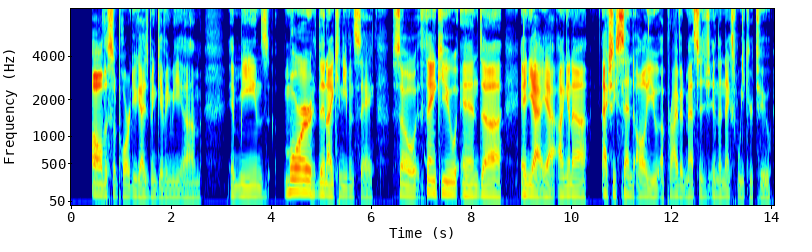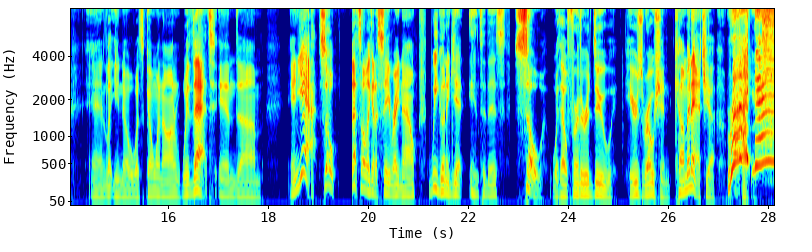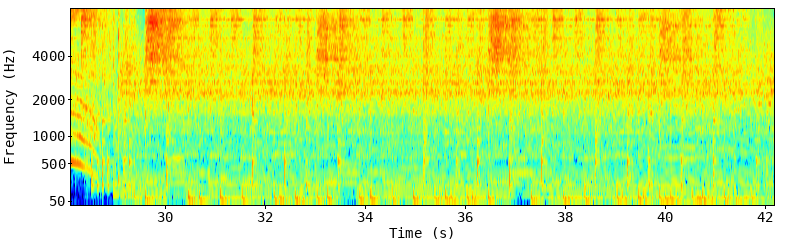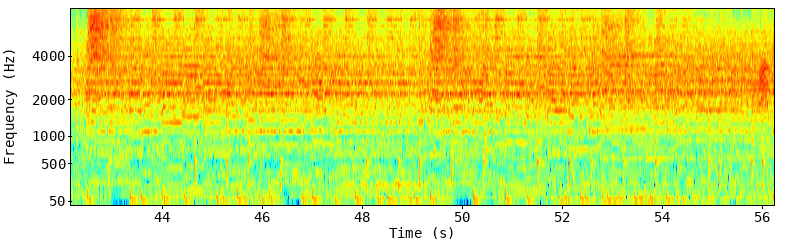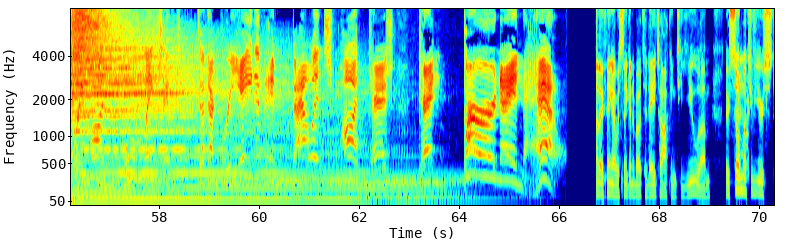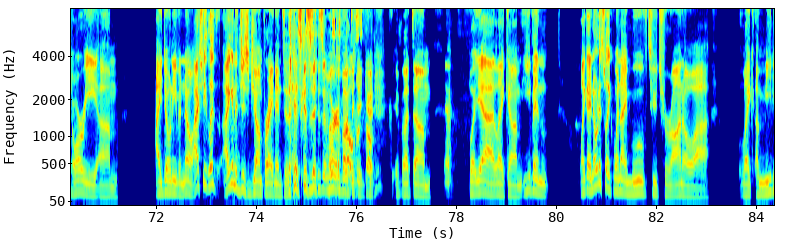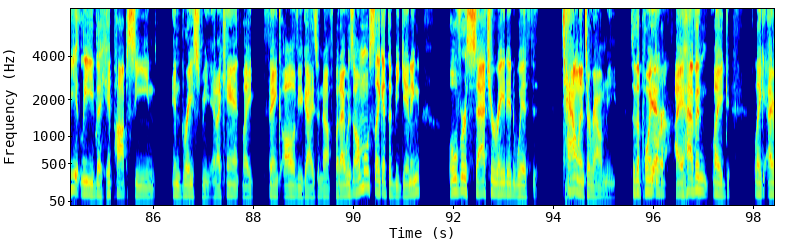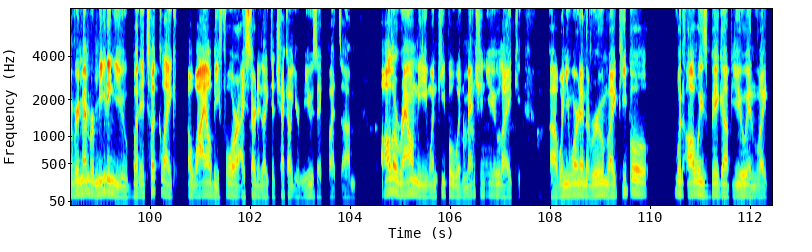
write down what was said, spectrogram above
all the support you guys been giving me. Um, it means more than I can even say. So thank you, and uh, and yeah, yeah, I'm gonna actually send all you a private message in the next week or two and let you know what's going on with that. And um, and yeah, so that's all I got to say right now. We gonna get into this. So, without further ado, here's Roshan coming at you right now. Another thing I was thinking about today, talking to you, um, there's so much of your story um, I don't even know. Actually, let I'm gonna just jump right into this because we're about go, to get good. But um, yeah, but yeah, like um, even like I noticed like when I moved to Toronto, uh, like immediately the hip hop scene embraced me, and I can't like thank all of you guys enough. But I was almost like at the beginning oversaturated with talent around me to the point yeah. where I haven't like like I remember meeting you, but it took like a while before I started like to check out your music. But um, all around me, when people would mention you, like uh, when you weren't in the room, like people would always big up you and like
